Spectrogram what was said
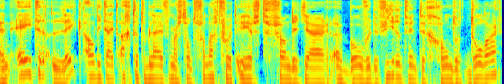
En Ether leek al die tijd achter te blijven, maar stond vannacht voor het eerst van dit jaar boven de 2400 dollar.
